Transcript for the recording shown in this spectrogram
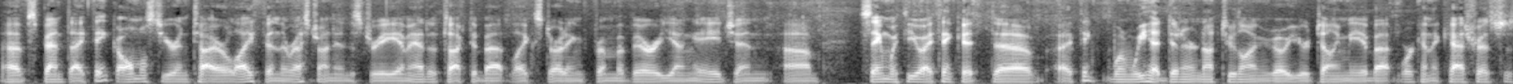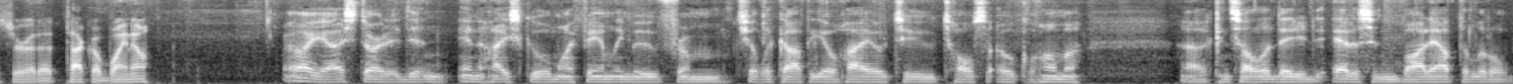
have spent, I think, almost your entire life in the restaurant industry. Amanda talked about like starting from a very young age, and um, same with you. I think it. Uh, I think when we had dinner not too long ago, you were telling me about working the cash register at a Taco Bueno. Oh yeah, I started in in high school. My family moved from Chillicothe, Ohio, to Tulsa, Oklahoma. Uh, Consolidated Edison bought out the little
